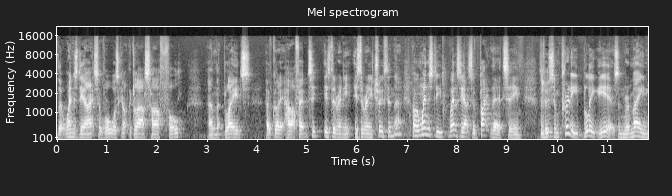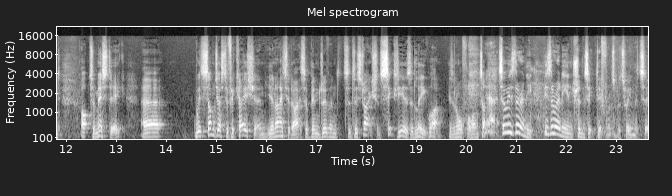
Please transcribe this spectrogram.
that Wednesdayites have always got the glass half full and that blades have got it half empty. Is there any, is there any truth in that? I mean, Wednesday, Wednesdayites have backed their team through some pretty bleak years and remained optimistic. Uh, with some justification, Unitedites have been driven to distraction. Six years in League One is an awful long time. Yeah. So, is there any is there any intrinsic difference between the two?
